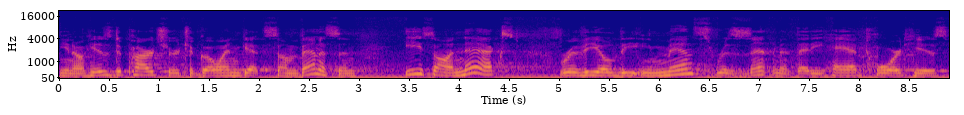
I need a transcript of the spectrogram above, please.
you know, his departure to go and get some venison, Esau next revealed the immense resentment that he had toward his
